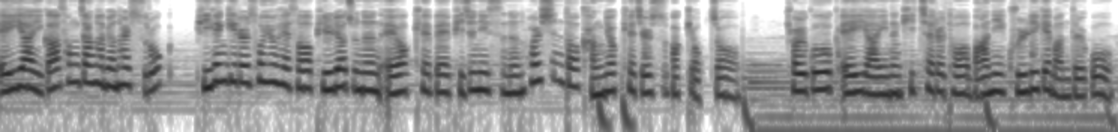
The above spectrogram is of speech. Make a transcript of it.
AI가 성장하면 할수록 비행기를 소유해서 빌려주는 에어캡의 비즈니스는 훨씬 더 강력해질 수밖에 없죠. 결국 AI는 기체를 더 많이 굴리게 만들고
